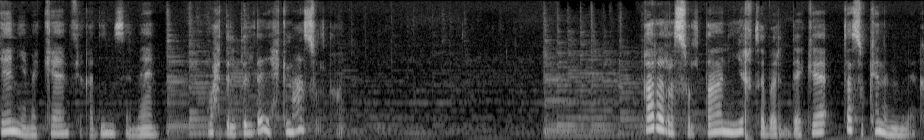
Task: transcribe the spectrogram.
كان يا مكان في قديم زمان واحد البلدة يحكمها السلطان. قرر السلطان يختبر الذكاء تاع سكان المملكة.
